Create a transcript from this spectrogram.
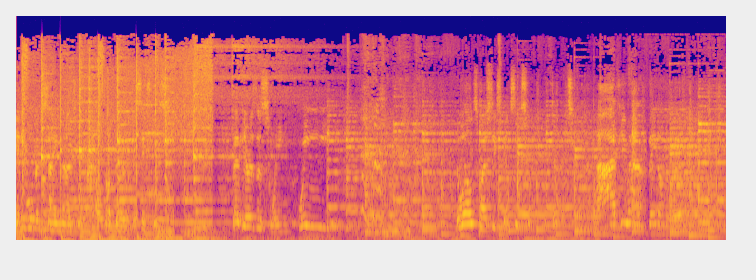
any woman saying no to a male up there in the 60s. So here is the swing. Whee! The world's most expensive swing. Uh, if you have been on the road.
